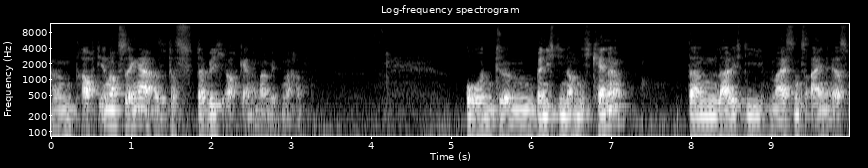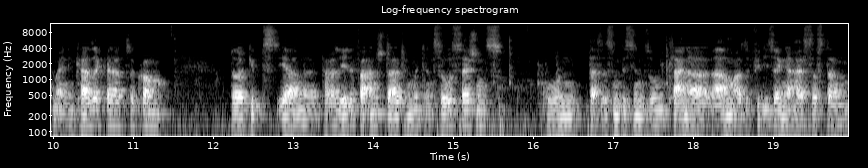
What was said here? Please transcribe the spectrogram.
Ähm, braucht ihr noch Sänger? Also das, da will ich auch gerne mal mitmachen. Und ähm, wenn ich die noch nicht kenne, dann lade ich die meistens ein, erstmal in den Kaiserkeller zu kommen. Dort gibt es ja eine parallele Veranstaltung mit den Soul Sessions und das ist ein bisschen so ein kleiner Rahmen. Also für die Sänger heißt das dann,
